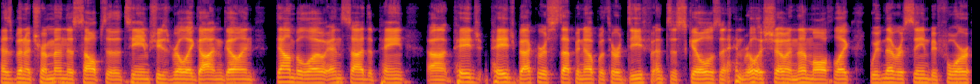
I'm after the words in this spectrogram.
has been a tremendous help to the team. She's really gotten going down below inside the paint. Uh, Paige Paige Bueckers is stepping up with her defensive skills and really showing them off like we've never seen before.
